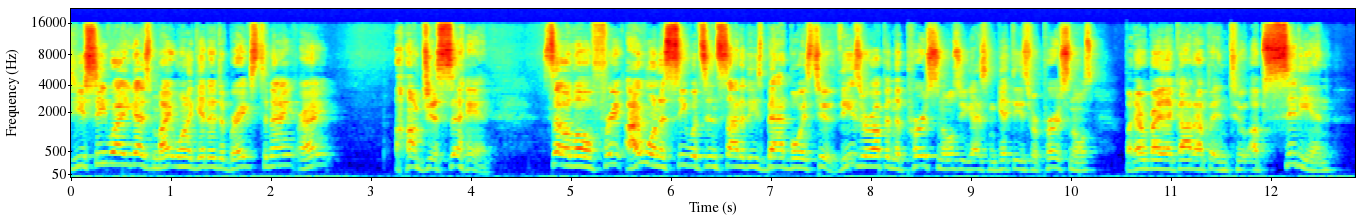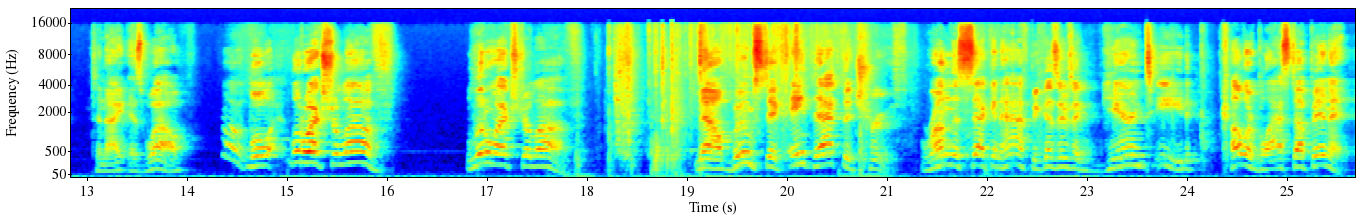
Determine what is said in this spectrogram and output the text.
Do you see why you guys might want to get into breaks tonight, right? I'm just saying. So a little free. I want to see what's inside of these bad boys too. These are up in the personals. You guys can get these for personals. But everybody that got up into Obsidian tonight as well, oh, little little extra love, little extra love. Now, Boomstick, ain't that the truth? Run the second half because there's a guaranteed color blast up in it.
